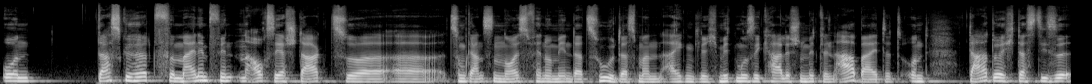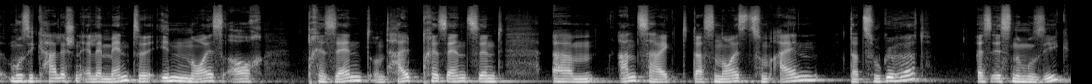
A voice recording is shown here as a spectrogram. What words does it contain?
und das gehört für mein Empfinden auch sehr stark zur, äh, zum ganzen Noise-Phänomen dazu, dass man eigentlich mit musikalischen Mitteln arbeitet und dadurch, dass diese musikalischen Elemente in Noise auch präsent und halb präsent sind, ähm, anzeigt, dass Noise zum einen dazugehört, es ist eine Musik,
